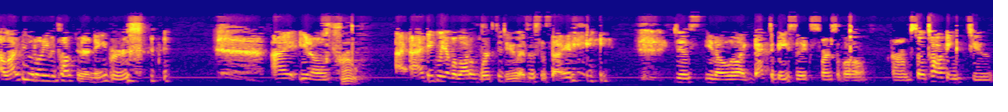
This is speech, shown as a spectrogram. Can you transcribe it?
a lot of people don't even talk to their neighbors. I, you know, True. I, I think we have a lot of work to do as a society. Just, you know, like back to basics, first of all. Um, so talking to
